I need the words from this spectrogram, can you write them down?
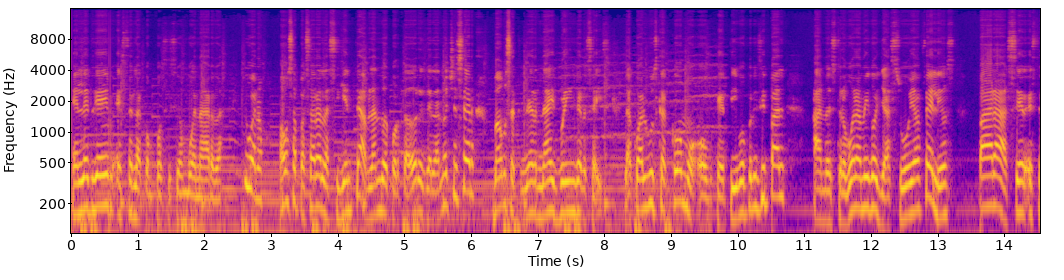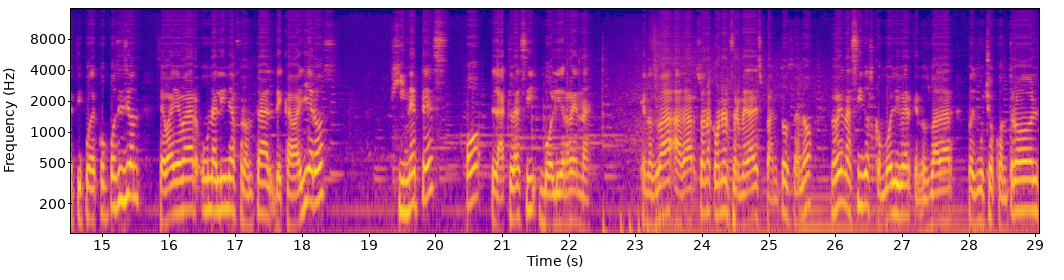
En late game esta es la composición buenarda. Y bueno, vamos a pasar a la siguiente, hablando de portadores del anochecer, vamos a tener Nightbringer 6, la cual busca como objetivo principal a nuestro buen amigo Yasuo y Aphelios para hacer este tipo de composición. Se va a llevar una línea frontal de caballeros jinetes o la clase bolirrena que nos va a dar, suena como una enfermedad espantosa, ¿no? Renacidos con Bolívar que nos va a dar pues mucho control,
